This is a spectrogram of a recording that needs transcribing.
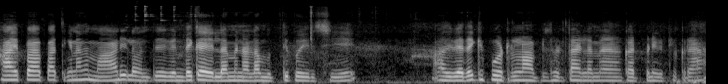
ஹாய்ப்பா பார்த்தீங்கன்னா அந்த மாடியில் வந்து வெண்டைக்காய் எல்லாமே நல்லா முத்தி போயிடுச்சு அது விதைக்கு போட்டுடலாம் அப்படின்னு சொல்லிட்டு தான் எல்லாமே கட் பண்ணிக்கிட்டு இருக்கிறேன்.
